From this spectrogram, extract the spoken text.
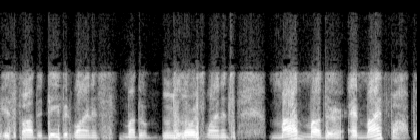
his father David Winans, his mother mm-hmm. Dolores Winans, my mother and my father,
